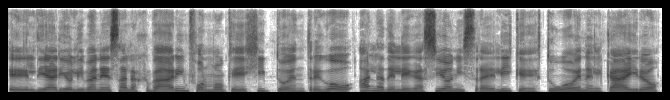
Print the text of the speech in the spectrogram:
El diario libanés Al-Akhbar informó que Egipto entregó a la delegación israelí que estuvo en el Cairo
